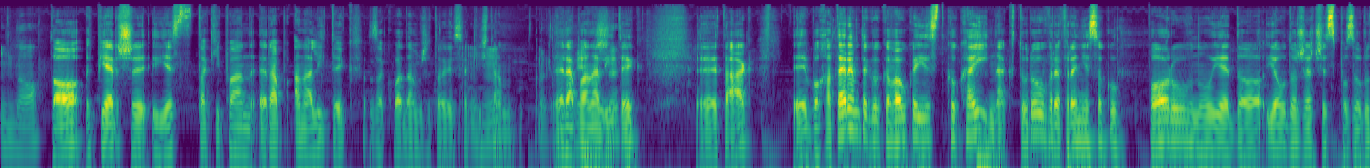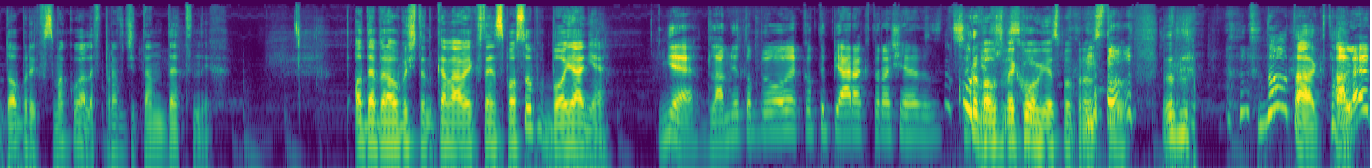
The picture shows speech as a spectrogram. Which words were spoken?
No, to pierwszy jest taki pan rap analityk, zakładam, że to jest jakiś Mhm. tam taki rap analityk, tak. E, Bohaterem tego kawałka jest kokaina, którą w refrenie soku porównuje do, ją do rzeczy z pozoru dobrych w smaku, ale wprawdzie tandetnych. Odebrałbyś ten kawałek w ten sposób? Bo ja nie. Nie, dla mnie to było jako typiara, która się. Kurwą sypie zwykłą jest po prostu. No tak, tak. Ale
